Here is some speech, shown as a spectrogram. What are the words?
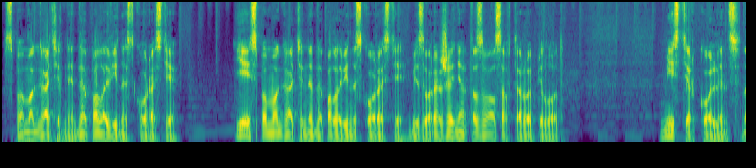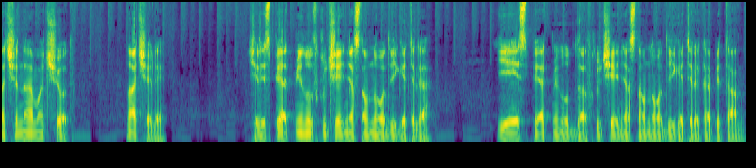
«Вспомогательный до половины скорости». «Есть вспомогательный до половины скорости», – без выражения отозвался второй пилот. «Мистер Коллинз, начинаем отчет». «Начали». «Через пять минут включения основного двигателя». «Есть пять минут до включения основного двигателя, капитан.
